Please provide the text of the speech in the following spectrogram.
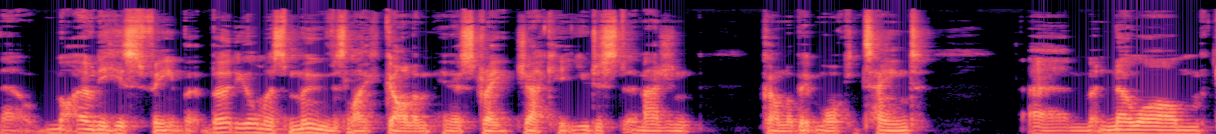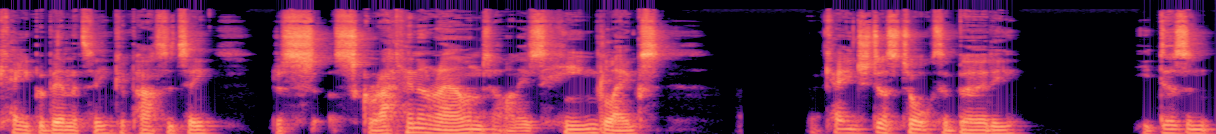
Now, not only his feet, but Birdy almost moves like Gollum in a straight jacket. You just imagine Gollum a bit more contained um, no arm capability, capacity, just scrapping around on his hind legs. Cage does talk to Birdy. He doesn't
